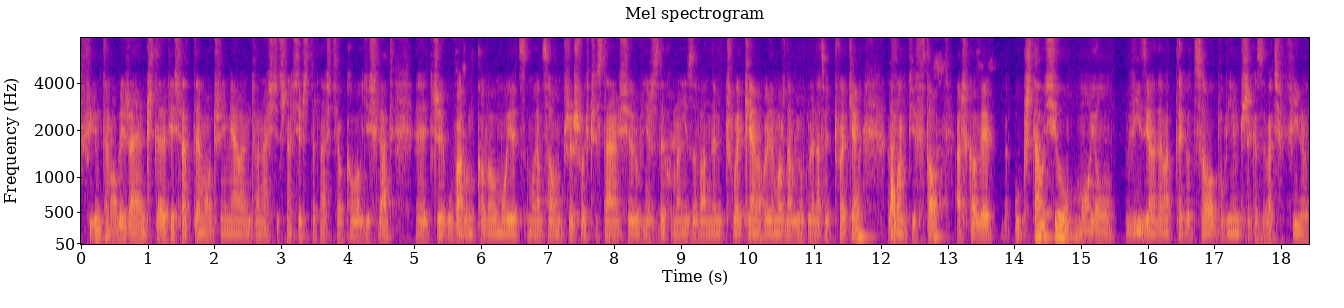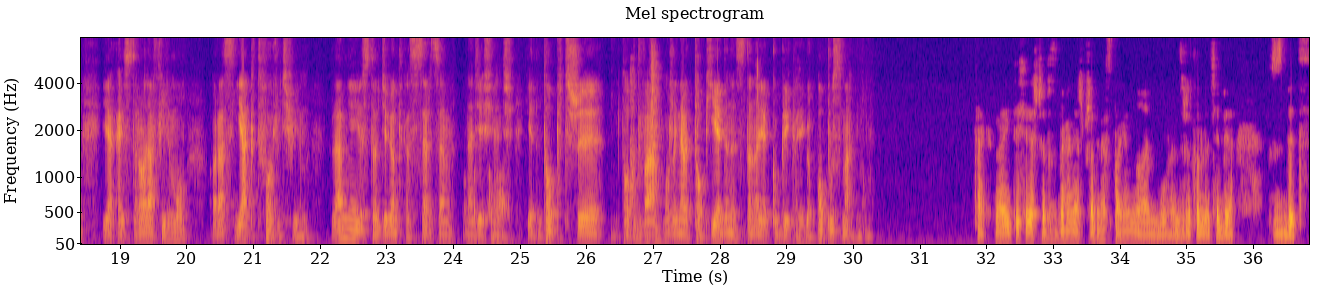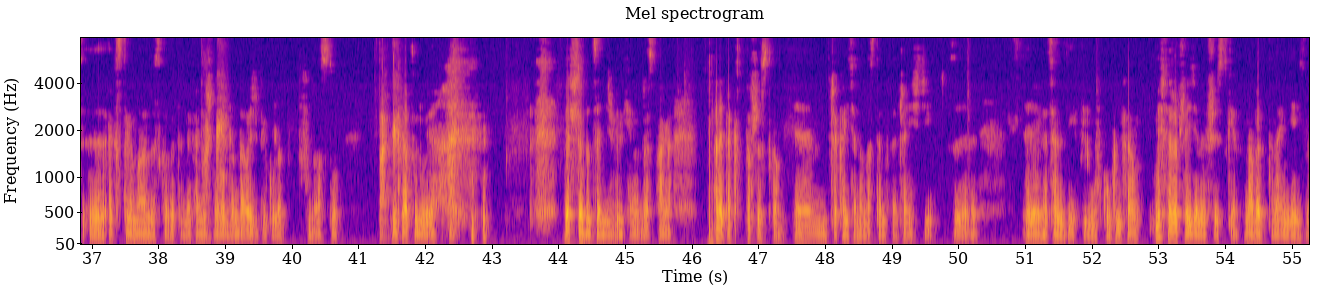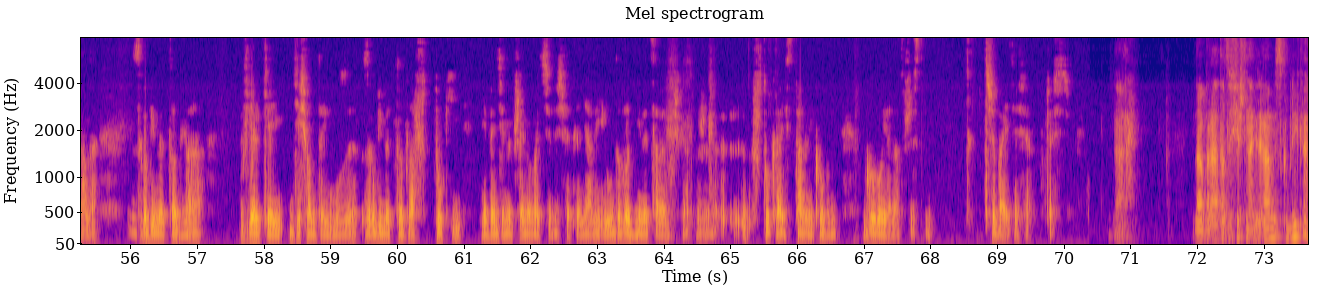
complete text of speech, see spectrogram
Film ten obejrzałem 4-5 lat temu, czyli miałem 12, 13, 14 około gdzieś lat. E, Czy uwarunkował moje, moją całą przyszłość, czy stałem się również zdehumanizowanym człowiekiem, o ile można w ogóle nazwać człowiekiem? Tak. Wątpię w to. Aczkolwiek ukształcił moją wizję na temat tego, co powinien przekazywać film, jaka jest rola filmu oraz jak tworzyć film. Dla mnie jest to dziewiątka z sercem na 10. Jeden- Top 3, top 2, może i nawet top 1 Stanleya Kubricka, jego opus magnum. Tak, no i ty się jeszcze wzbraniasz przed Gasparem Noem, mówiąc, że to dla ciebie zbyt y, ekstremalne, skoro ty mechanicznie oglądałeś w wieku lat 12. Tak, Gratuluję. Jeszcze docenisz wielkiego Gaspara. Ale tak, to wszystko. Czekajcie na następne części z y, recenzji filmów Kubricka. Myślę, że przejdziemy wszystkie, nawet te najmniej znane. Zrobimy to dla wielkiej dziesiątej muzy. Zrobimy to dla sztuki. Nie będziemy przejmować się wyświetleniami i udowodnimy całemu światu, że y, sztuka i Stanley Kubrick góruje nad wszystkim. Trzymajcie się. Cześć. dobra. Dobra, to coś jeszcze nagrywamy z Kubricka?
